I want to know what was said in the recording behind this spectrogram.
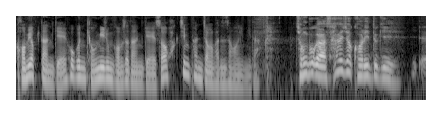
검역 단계 혹은 격리 중 검사 단계에서 확진 판정을 받은 상황입니다. 정부가 사회적 거리두기 예,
